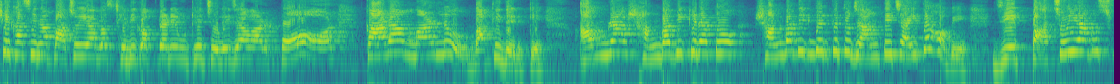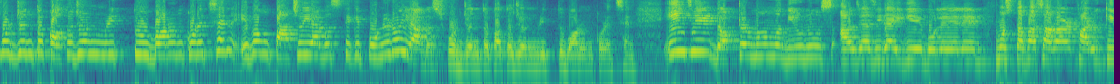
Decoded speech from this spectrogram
শেখ হাসিনা পাঁচই আগস্ট হেলিকপ্টারে উঠে চলে যাওয়ার পর কারা মারলো বাকিদেরকে? আমরা সাংবাদিকেরা তো, সাংবাদিকদেরকে তো জানতে চাইতে হবে যে পাঁচই আগস্ট পর্যন্ত কতজন মৃত্যু বরণ করেছেন এবং পাঁচই আগস্ট থেকে পনেরোই আগস্ট পর্যন্ত কতজন মৃত্যু বরণ করেছেন। এই যে ডক্টর মোহাম্মদ ইউনুস, আল জাজিরায় গিয়ে বলে এলেন, মোস্তফা সরোয়ার ফারুকি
